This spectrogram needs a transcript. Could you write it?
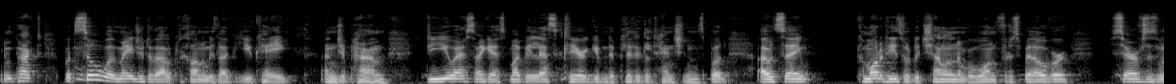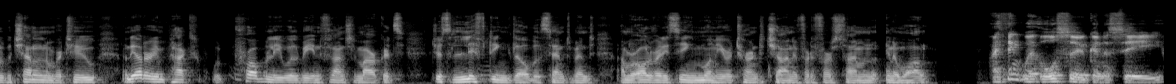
impact, but so will major developed economies like the UK and Japan. The US, I guess, might be less clear given the political tensions, but I would say commodities will be channel number one for the spillover. Services will be channel number two, and the other impact probably will be in financial markets, just lifting global sentiment, and we're already seeing money return to China for the first time in, in a while. I think we're also going to see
